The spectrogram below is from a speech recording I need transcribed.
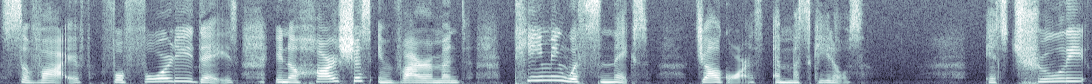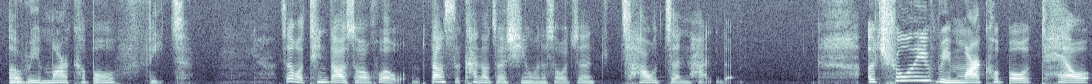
survived for 40 days in the harshest environment, teeming with snakes, jaguars, and mosquitoes. It's truly a remarkable feat. 在我听到的时候，或我当时看到这个新闻的时候，我真的超震撼的。A truly remarkable tale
